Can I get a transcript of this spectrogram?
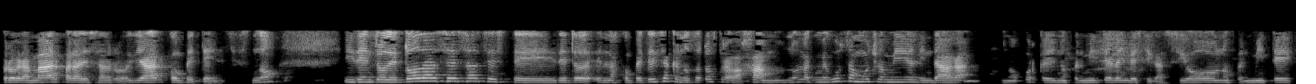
programar para desarrollar competencias, ¿no? Y dentro de todas esas, este, dentro de, en las competencias que nosotros trabajamos, ¿no? La, me gusta mucho a mí el Indaga, ¿no? Porque nos permite la investigación, nos permite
